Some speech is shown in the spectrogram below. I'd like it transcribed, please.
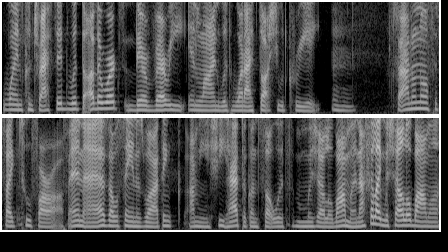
when contrasted with the other works they're very in line with what i thought she would create Mm-hmm. So i don't know if it's like too far off. And as i was saying as well i think i mean she had to consult with michelle obama. And i feel like michelle obama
